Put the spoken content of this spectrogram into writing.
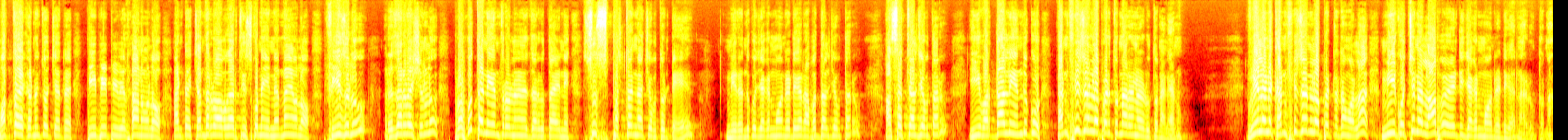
మొత్తం ఎక్కడి నుంచి వచ్చే పీపీపీ విధానంలో. అంటే చంద్రబాబు గారు తీసుకున్న ఈ నిర్ణయంలో ఫీజులు రిజర్వేషన్లు ప్రభుత్వ నియంత్రణలోనే జరుగుతాయని సుస్పష్టంగా చెబుతుంటే మీరెందుకు జగన్మోహన్ రెడ్డి గారు అబద్ధాలు చెబుతారు? అసత్యాలు చెబుతారు? ఈ వర్గాల్ని ఎందుకు కన్ఫ్యూజన్లో పెడుతున్నారని అడుగుతున్నా నేను. వీళ్ళని కన్ఫ్యూజన్లో పెట్టడం వల్ల మీకు వచ్చిన లాభం ఏంటి జగన్మోహన్ రెడ్డి గారిని అడుగుతున్నా?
